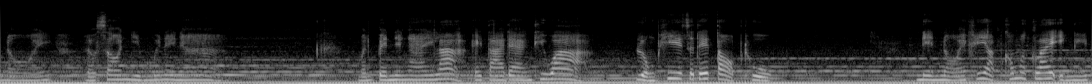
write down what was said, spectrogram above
นน้อย แล้วซ่อนยิ้มไว้ในหน้า มันเป็นยังไงล่ะ ไอตาแดงที่ว่า หลวงพี่จะได้ตอบถูก เนนน้อยขยับเข้ามาใกล้อีกนิด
